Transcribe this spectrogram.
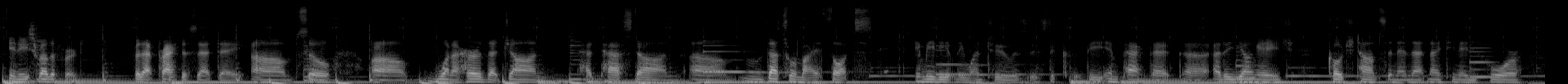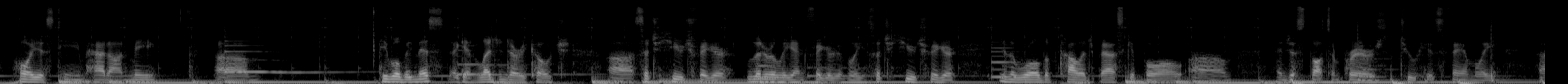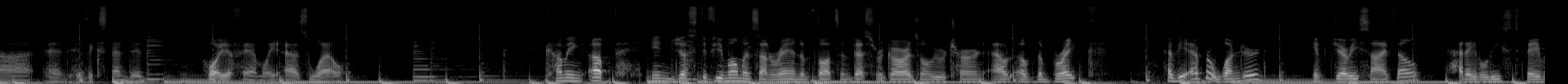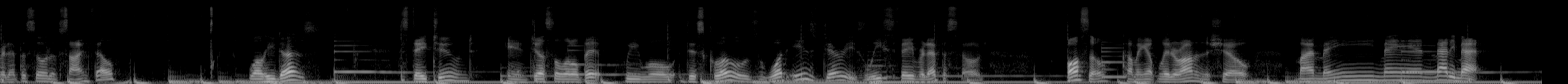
in East Rutherford for that practice that day. Um, so uh, when I heard that John had passed on, um, that's where my thoughts immediately went to is, is the, the impact that uh, at a young age Coach Thompson and that 1984 Hoyas team had on me. Um, he will be missed. Again, legendary coach, uh, such a huge figure, literally and figuratively, such a huge figure in the world of college basketball. Um, and just thoughts and prayers to his family uh, and his extended Hoya family as well. Coming up in just a few moments on Random Thoughts and Best Regards when we return out of the break. Have you ever wondered if Jerry Seinfeld had a least favorite episode of Seinfeld? Well, he does. Stay tuned. In just a little bit, we will disclose what is Jerry's least favorite episode. Also, coming up later on in the show, my main man, Matty Matt,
